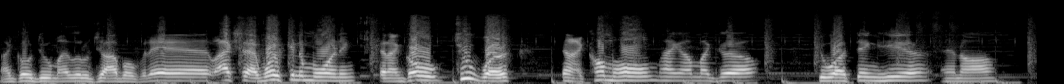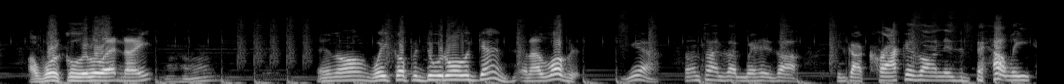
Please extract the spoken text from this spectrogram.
I go do my little job over there. Actually, I work in the morning, then I go to work, then I come home, hang out with my girl, do our thing here, and uh, I work a little at night, hmm and uh, wake up and do it all again, and I love it. Yeah. Sometimes like with his uh he's got crackers on his belly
